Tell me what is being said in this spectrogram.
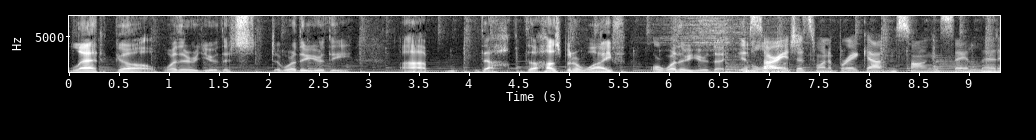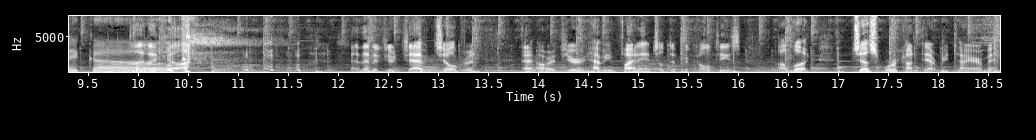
let go. Whether you're the, whether you're the uh, the the husband or wife, or whether you're the in-laws. Sorry, I just want to break out in song and say, "Let it go." Let it go. and then if you have children, uh, or if you're having financial difficulties, uh, look, just work on debt retirement,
